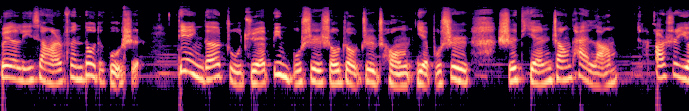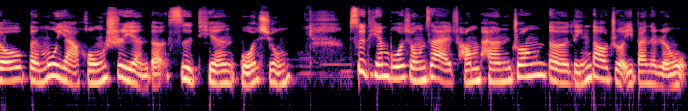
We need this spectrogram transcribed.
为了理想而奋斗的故事。电影的主角并不是手冢治虫，也不是石田章太郎。而是由本木雅弘饰演的四田博雄。四田博雄在长盘庄的领导者一般的人物，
